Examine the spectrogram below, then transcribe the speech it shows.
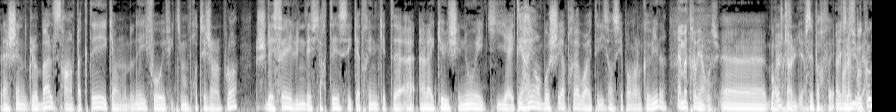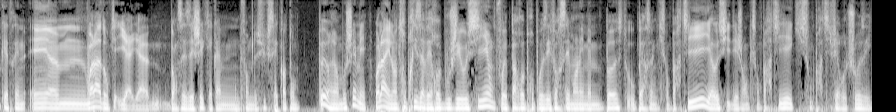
la chaîne globale sera impactée et qu'à un moment donné, il faut effectivement protéger l'emploi. Je l'ai fait et l'une des fiertés, c'est Catherine qui était à, à l'accueil chez nous et qui a été réembauchée après avoir été licenciée pendant le Covid. Elle m'a très bien reçu. Euh, bon, Ouais, je tiens à bah, le dire. c'est parfait. Ouais, On aime super. beaucoup Catherine. Et euh, voilà, donc il y a, y a dans ces échecs, il y a quand même une forme de succès quand on peut réembaucher, mais voilà, et l'entreprise avait rebougé aussi, on pouvait pas reproposer forcément les mêmes postes aux personnes qui sont parties, il y a aussi des gens qui sont partis et qui sont partis faire autre chose et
